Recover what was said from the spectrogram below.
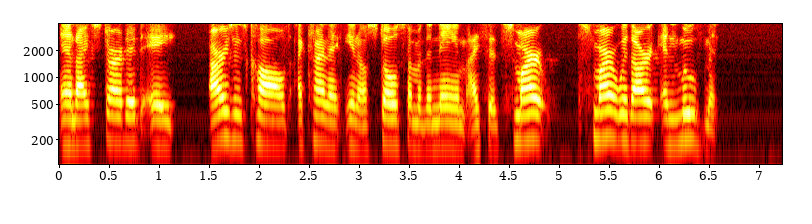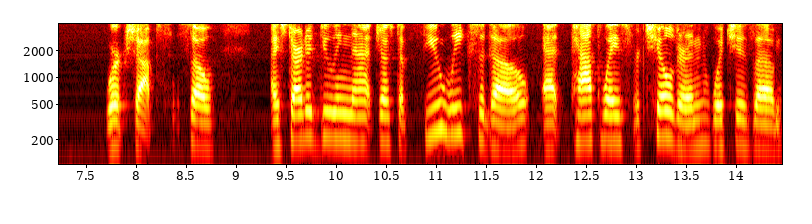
and I started a. Ours is called. I kind of you know stole some of the name. I said smart smart with art and movement workshops. So I started doing that just a few weeks ago at Pathways for Children, which is a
